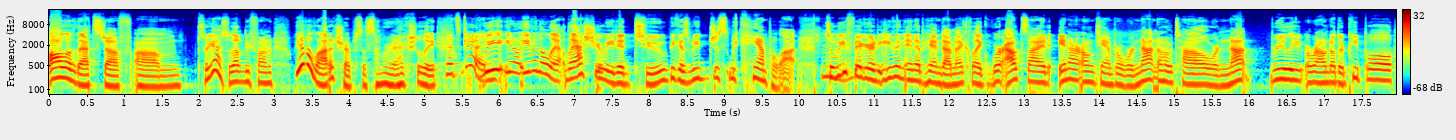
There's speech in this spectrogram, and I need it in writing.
all of that stuff um so yeah so that'll be fun. We have a lot of trips this summer actually. That's good. we you know even the la- last year we did two because we just we camp a lot. So we mm-hmm. figured even in a pandemic like we're outside in our own camper. We're not in a hotel. We're not really around other people.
